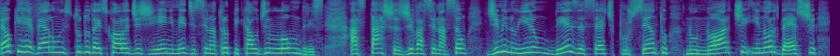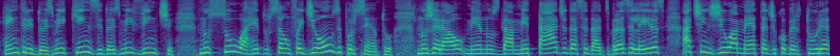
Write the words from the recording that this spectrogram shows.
É o que revela um estudo da Escola de Higiene e Medicina Tropical de Londres. As taxas de vacinação diminuíram 17% no norte e nordeste entre 2015 e 2020. No sul, a redução foi de 11%. No geral, menos da metade das cidades brasileiras atingiu a meta de cobertura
